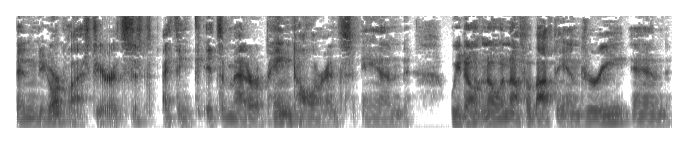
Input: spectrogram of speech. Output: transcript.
in New York last year. It's just I think it's a matter of pain tolerance and we don't know enough about the injury and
